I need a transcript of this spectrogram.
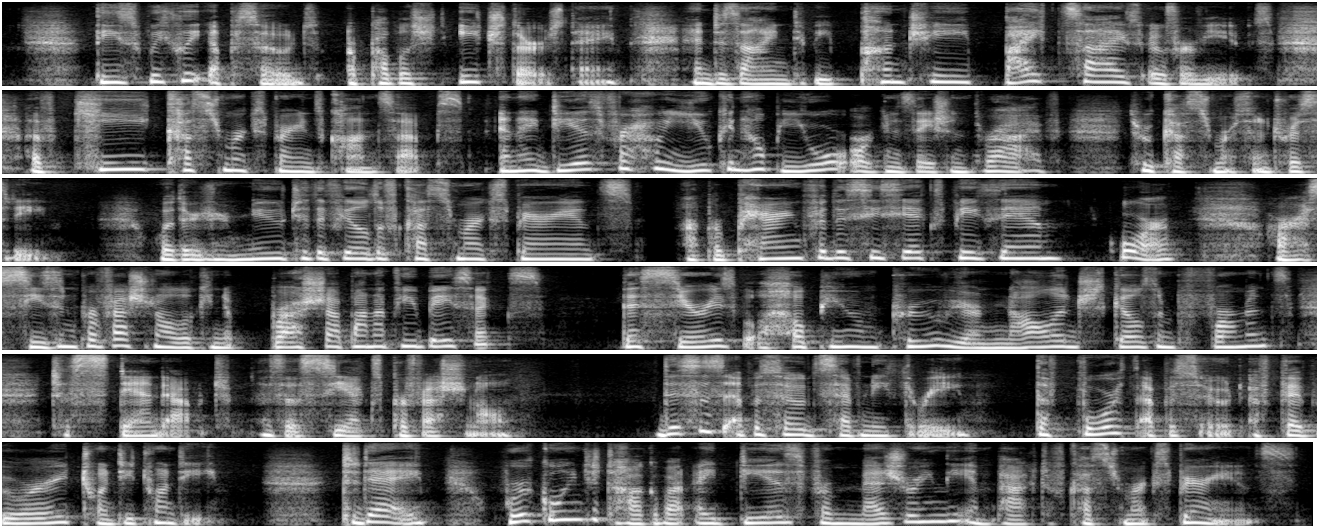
These weekly episodes are published each Thursday and designed to be punchy, bite sized overviews of key customer experience concepts and ideas for how you can help your organization thrive through customer centricity. Whether you're new to the field of customer experience, are preparing for the CCXP exam, or are a seasoned professional looking to brush up on a few basics, this series will help you improve your knowledge, skills, and performance to stand out as a CX professional. This is episode 73, the fourth episode of February 2020. Today, we're going to talk about ideas for measuring the impact of customer experience.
